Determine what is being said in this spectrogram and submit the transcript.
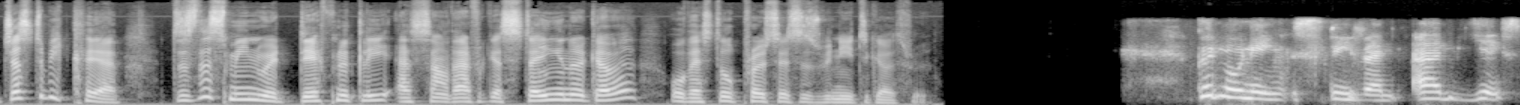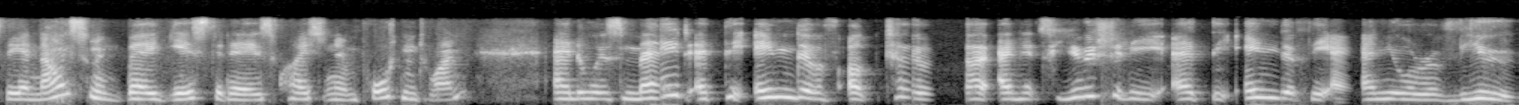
Just to be clear, does this mean we're definitely, as South Africa, staying in AGOA, or there's still processes we need to go through? Good morning, Stephen. Um, yes, the announcement made yesterday is quite an important one, and it was made at the end of October, and it's usually at the end of the annual review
